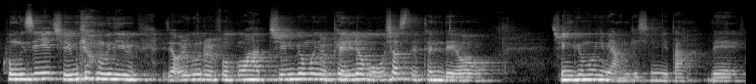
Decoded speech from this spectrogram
공지 주임 교무님 이제 얼굴을 보고 아, 주임 교무님을 뵈려고 오셨을 텐데요. 주임 교무님이 안 계십니다. 네.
